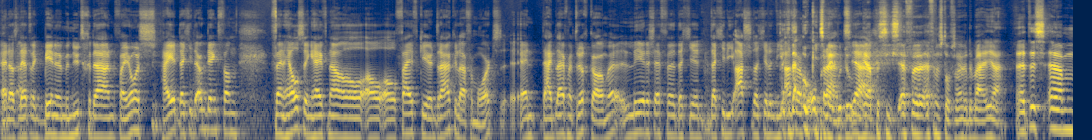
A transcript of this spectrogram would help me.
En dat is letterlijk binnen een minuut gedaan. Van jongens, hij, dat je ook denkt van... Van Helsing heeft nou al, al, al vijf keer Dracula vermoord. En hij blijft maar terugkomen. Leer eens even dat je, dat je die as, dat je die Dat as je ook ook iets mee moet doen. Ja, Ja. precies. Even, even een stofzuiger erbij, ja. Het is, ehm,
